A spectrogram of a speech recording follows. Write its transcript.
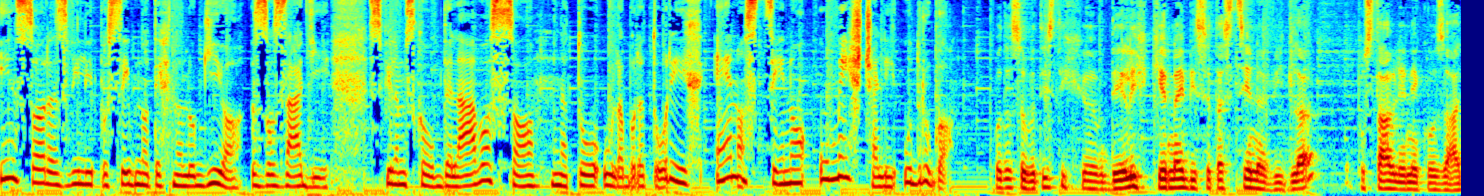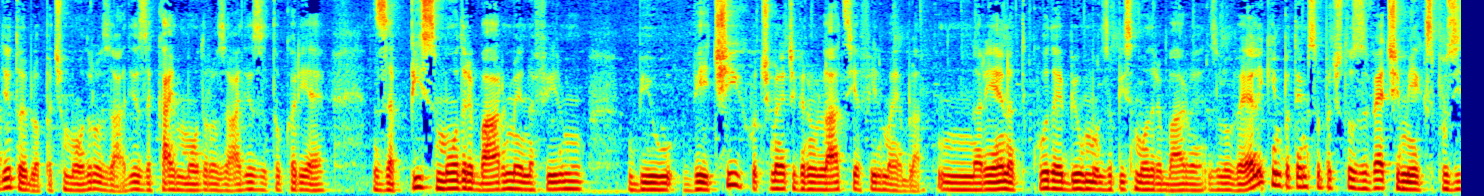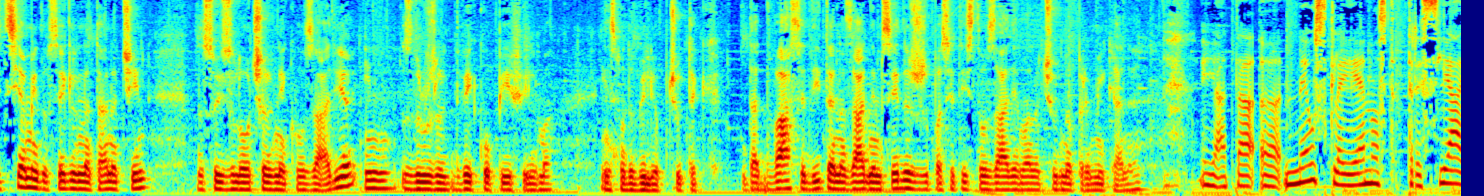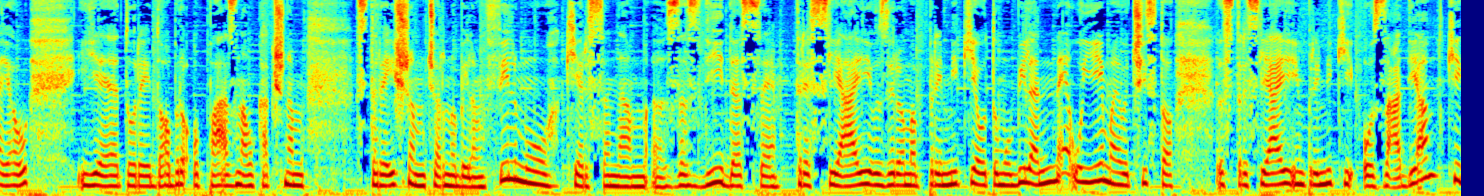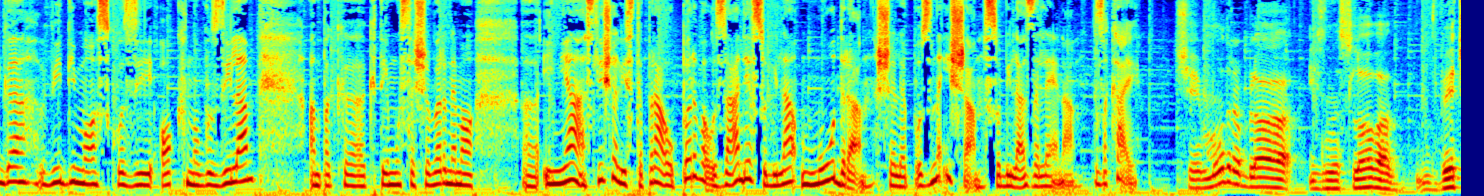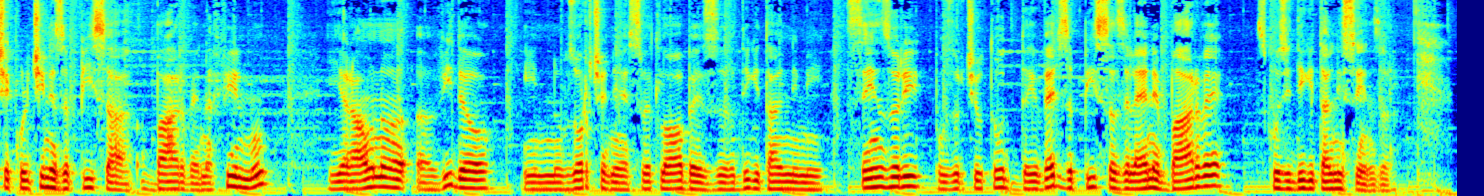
In so razvili posebno tehnologijo z ozadji. S filmsko obdelavo so na to v laboratorijih eno sceno umeščali v drugo. Tako da so v tistih eh, delih, kjer naj bi se ta scena videla, postavili neko ozadje, to je bilo pač modro ozadje. Zakaj modro ozadje? Zato, ker je zapis modre barve na filmu bil večji, hočem reči, granulacija filma je bila narejena tako, da je bil zapis modre barve zelo velik, in potem so pač to z večjimi ekspozicijami dosegli na ta način, da so izločili neko ozadje in združili dve kopiji filma, in smo dobili občutek. Da dva sedite na zadnjem sedežu, pa se tisto ozadje malo čudno premika. Ne? Ja, ta uh, neusklajenost tresljajev je torej dobro opazna v kakšnem starejšem črno-belem filmu, kjer se nam eh, zazdi, da se tresljaji oziroma premiki avtomobila ne ujemajo čisto s tresljaji in premiki ozadja, ki ga vidimo skozi okno vozila. Ampak eh, k temu se še vrnemo. Eh, in ja, slišali ste prav, prva ozadja so bila modra, šele poznejša so bila zelena. Zakaj? Če je modra bila iz naslova večje količine zapisa barve na filmu, je ravno eh, video in vzorčenje svetlobe z digitalnimi senzori povzročil to, da je več zapisa zelene barve skozi digitalni senzor.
